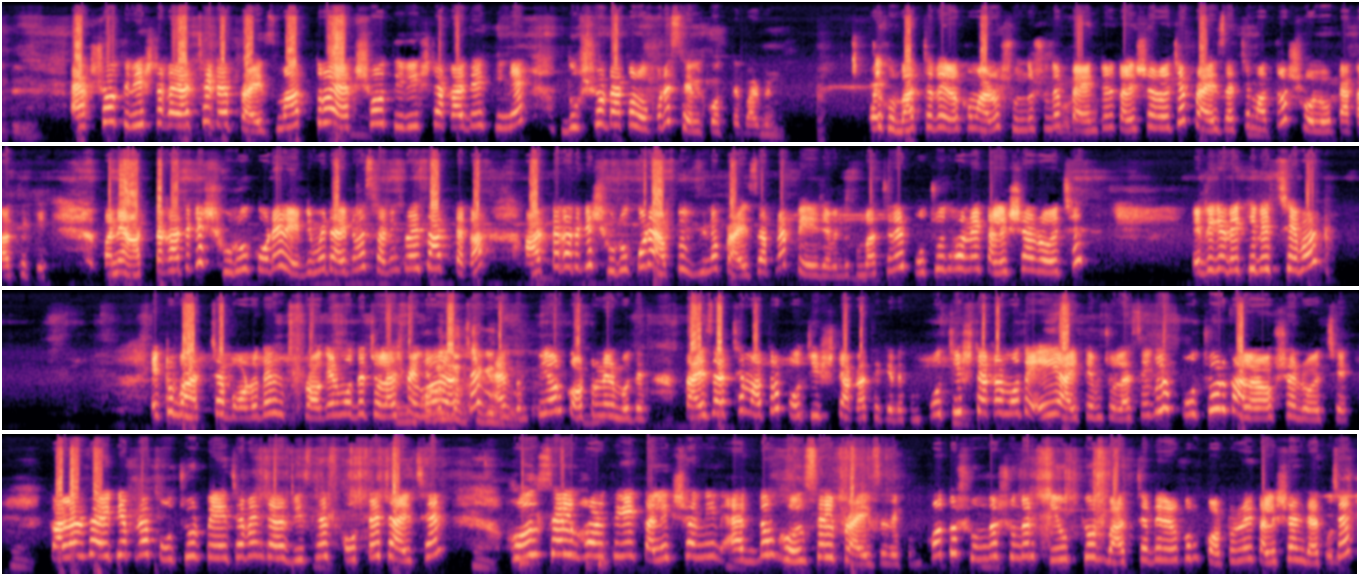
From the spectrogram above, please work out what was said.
একশো তিরিশ টাকা যাচ্ছে এটা প্রাইস মাত্র একশো তিরিশ টাকা দিয়ে কিনে দুশো টাকার উপরে সেল করতে পারবেন। দেখুন বাচ্চাদের এরকম আরও সুন্দর সুন্দর প্যান্টের কালেকশন রয়েছে। প্রাইস আছে মাত্র ষোলো টাকা থেকে। মানে আট টাকা থেকে শুরু করে রেডিমেড আইটেমের স্টার্টিং প্রাইস আট টাকা। আট টাকা থেকে শুরু করে আপনি টু বিভিন্ন প্রাইসে আপনার পেয়ে যাবেন। দেখুন বাচ্চাদের প্রচুর ধরনের কালেকশন রয়েছে। এদিকে দেখিয়ে দিচ্ছি এবার। একটু বাচ্চা বড়দের ফ্রগের মধ্যে চলে আসবে এগুলো যাচ্ছে একদম পিওর কটনের মধ্যে। প্রাইস আছে মাত্র পঁচিশ টাকা থেকে। দেখুন পঁচিশ টাকার মধ্যে এই আইটেম চলে আসছে এগুলো প্রচুর কালার অপশন রয়েছে। কালার ভ্যারাইটি আপনারা প্রচুর পেয়ে যাবেন। যারা বিজনেস করতে চাইছেন হোলসেল ঘর থেকে কালেকশন নিন একদম হোলসেল প্রাইসে দেখুন কত সুন্দর সুন্দর কিউট কিউট বাচ্চাদের এরকম কটনের কালেকশন যাচ্ছে।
